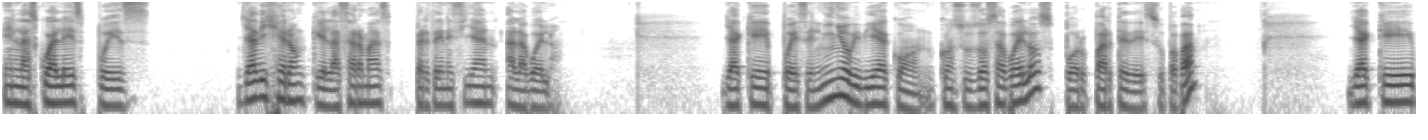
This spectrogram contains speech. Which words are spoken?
en las cuales pues ya dijeron que las armas pertenecían al abuelo, ya que pues el niño vivía con, con sus dos abuelos por parte de su papá, ya que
